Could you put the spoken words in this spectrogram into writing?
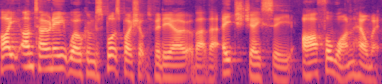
Hi, I'm Tony. Welcome to Sports Bike Shop's video about the HJC RPHA One helmet.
